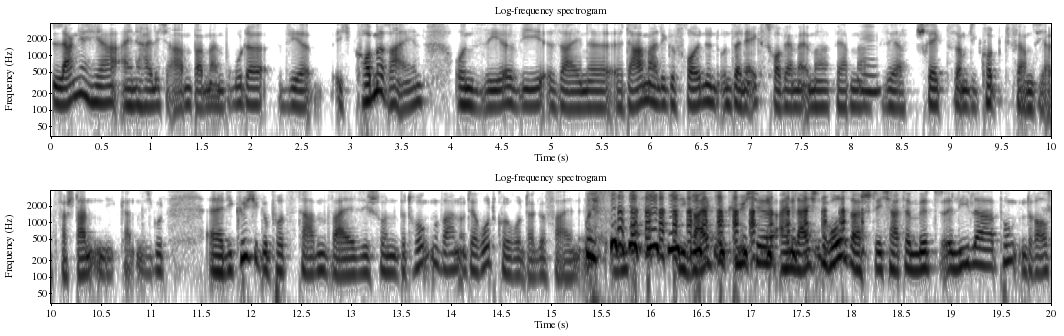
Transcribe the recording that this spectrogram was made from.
lange her, ein Heiligabend bei meinem Bruder. Wir, ich komme rein und sehe, wie seine äh, damalige Freundin und seine Ex-Frau, wir haben ja immer, wir haben ja mhm. sehr schräg zusammen, die, die haben sich halt verstanden, die kannten sich gut, äh, die Küche geputzt haben, weil sie schon betrunken waren und der Rotkohl runtergefallen ist. Und die weiße Küche einen leichten Rosastich hatte mit äh, lila Punkten drauf.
